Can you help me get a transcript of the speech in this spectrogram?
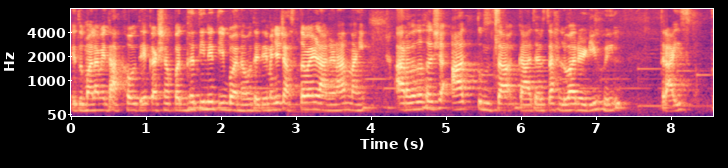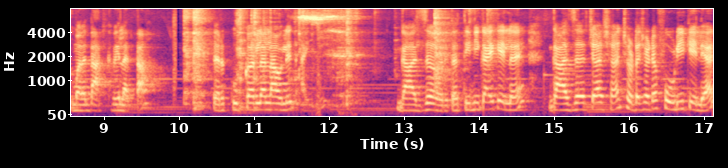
ते तुम्हाला मी दाखवते कशा पद्धतीने ती बनवते ते. म्हणजे जास्त वेळ लागणार नाही. अर्धा तासाच्या आत तुमचा गाजरचा हलवा रेडी होईल. तर आईस तुम्हाला दाखवेल आता. तर कुकरला लावलेत आई गाजर. तर तिने काय केलंय? गाजरच्या अशा छोट्या छोट्या फोडी केल्यात.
